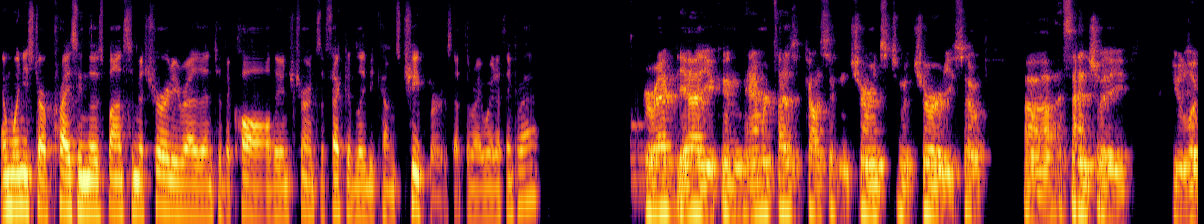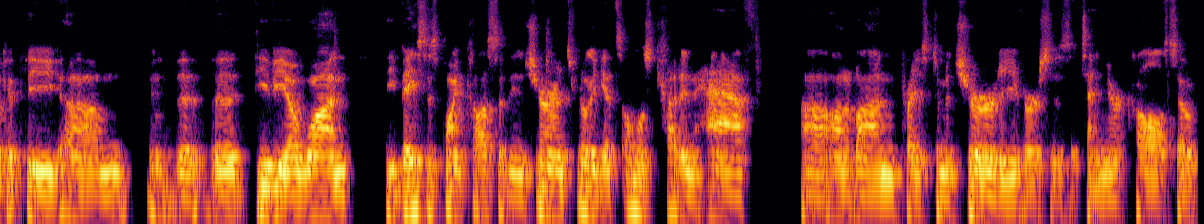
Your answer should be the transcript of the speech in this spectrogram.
And when you start pricing those bonds to maturity rather than to the call, the insurance effectively becomes cheaper. Is that the right way to think about it? Correct. Yeah, you can amortize the cost of insurance to maturity. So uh, essentially, if you look at the um, the the DV01, the basis point cost of the insurance really gets almost cut in half uh, on a bond price to maturity versus a 10-year call. So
